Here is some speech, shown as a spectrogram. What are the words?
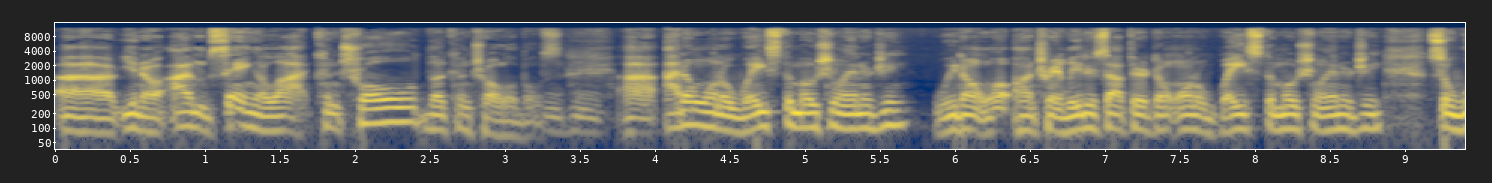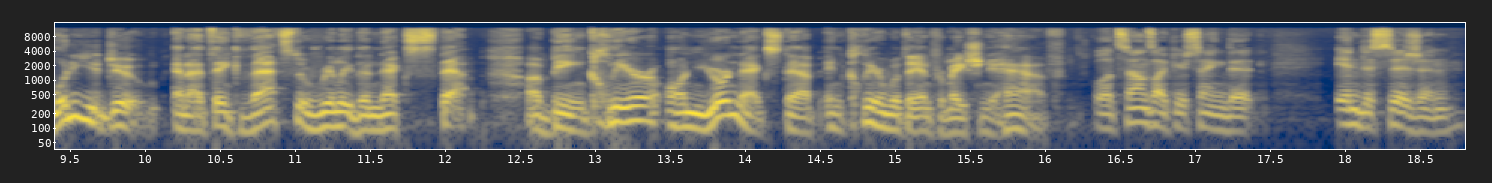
Uh, you know, I'm saying a lot, control the controllables. Mm-hmm. Uh, I don't want to waste emotional energy. We don't want EntreLeaders out there don't want to waste emotional energy. So what do you do? And I think that's the really the next step of being clear on your next step and clear with the information you have. Well, it sounds like you're saying that indecision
